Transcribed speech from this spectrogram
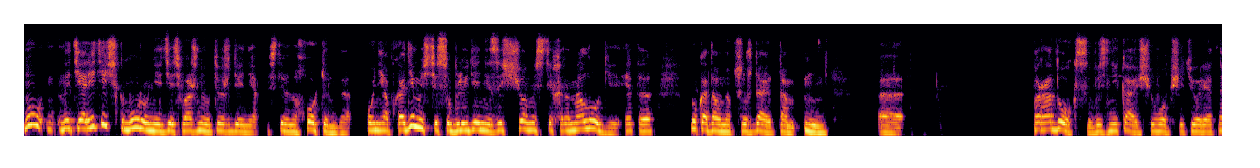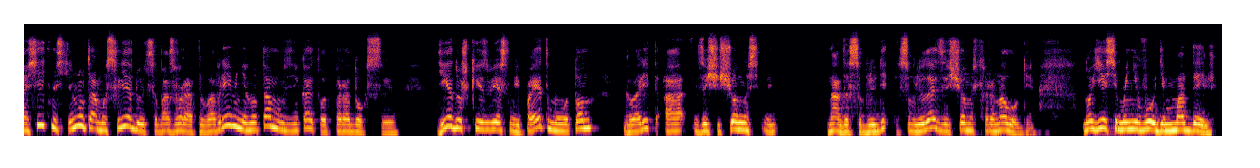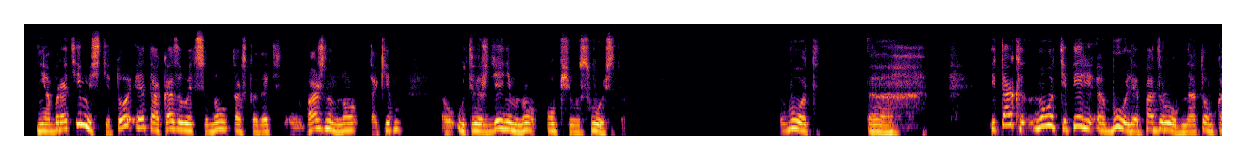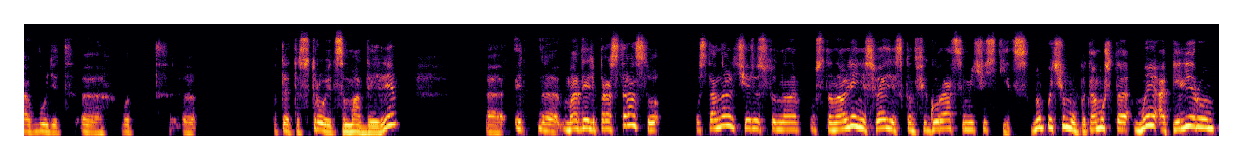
Ну, на теоретическом уровне здесь важны утверждения Стивена Хокинга о необходимости соблюдения защищенности хронологии. Это, ну, когда он обсуждает там э, парадоксы, возникающие в общей теории относительности, ну, там исследуются возвраты во времени, но там возникают вот парадоксы дедушки известные, поэтому вот он говорит о защищенности, надо соблюдать, соблюдать защищенность хронологии. Но если мы не вводим модель необратимости, то это оказывается, ну, так сказать, важным, но таким утверждением ну, общего свойства. Вот. Э, итак, ну вот теперь более подробно о том, как будет э, вот, э, вот это строиться модели. Модель пространства устанавливать через установление связи с конфигурациями частиц. Ну почему? Потому что мы апеллируем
